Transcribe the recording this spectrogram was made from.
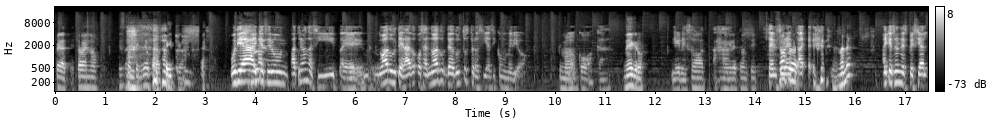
Espérate, todavía no. Es contenido para Patreon. Un día hay No. que hacer un Patreon así, eh, no adulterado, o sea, no adu- de adultos, pero sí así como medio loco acá. Negro. Negresón, ajá. Negretón, sí. Censured. No, pero- hay, que hacer un especial.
